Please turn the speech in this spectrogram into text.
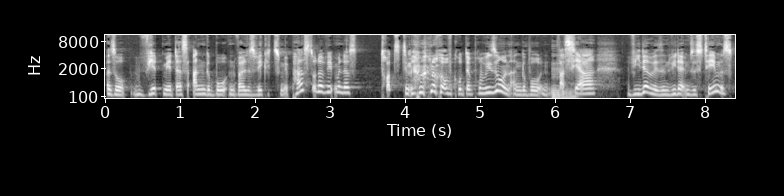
Also wird mir das angeboten, weil es wirklich zu mir passt, oder wird mir das trotzdem immer noch aufgrund der Provision angeboten? Mhm. Was ja wieder, wir sind wieder im System, ist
